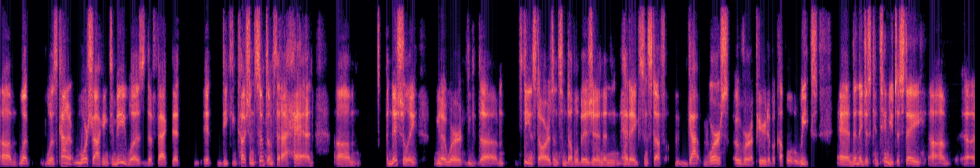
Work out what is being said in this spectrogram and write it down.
um, what was kind of more shocking to me was the fact that it, the concussion symptoms that I had um, initially, you know, were the um, seeing stars and some double vision and headaches and stuff got worse over a period of a couple of weeks. And then they just continued to stay um, uh,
